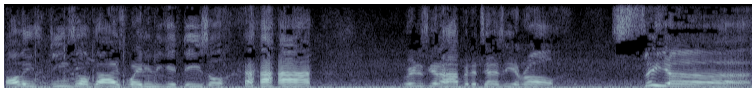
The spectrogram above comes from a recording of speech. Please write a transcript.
all these diesel guys waiting to get diesel. we're just gonna hop into Tessie and roll. See ya.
